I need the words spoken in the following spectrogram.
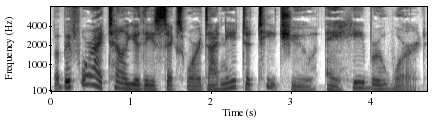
But before I tell you these six words, I need to teach you a Hebrew word.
